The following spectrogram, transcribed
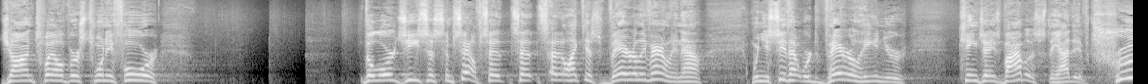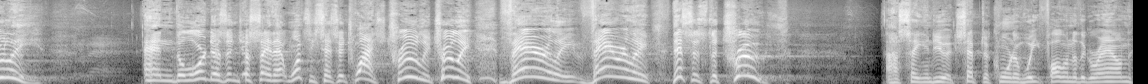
John 12, verse 24. The Lord Jesus Himself said, said, said it like this Verily, verily. Now, when you see that word verily in your King James Bible, it's the idea of truly. And the Lord doesn't just say that once, He says it twice. Truly, truly, verily, verily, this is the truth. I say unto you, except a corn of wheat fall into the ground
